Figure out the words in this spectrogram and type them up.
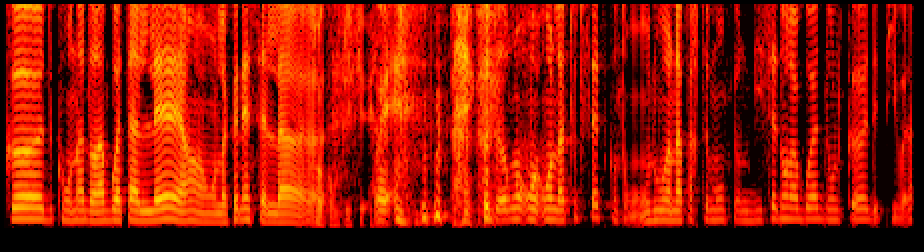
code qu'on a dans la boîte à lait, hein, on la connaît celle-là. Trop compliqué. Ouais. Quand on on- on l'a toute faite quand on loue un appartement, puis on nous dit c'est dans la boîte, dans le code, et puis voilà.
